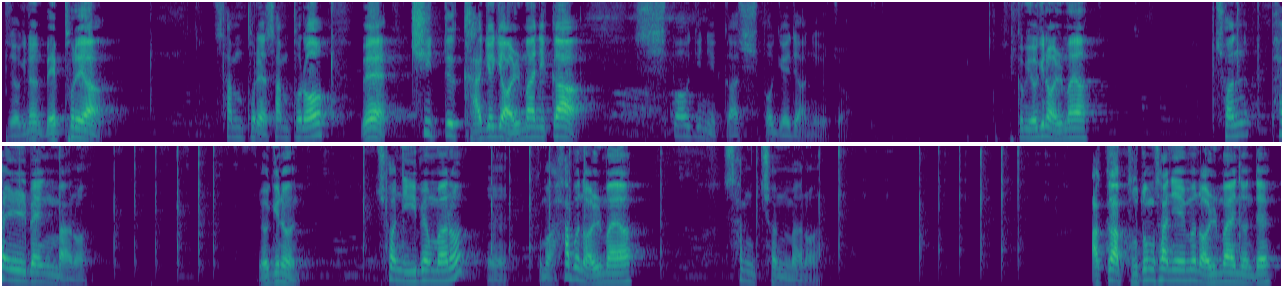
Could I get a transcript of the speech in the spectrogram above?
그래서 여기는 몇 프로야? 3%야, 3%. 왜? 취득 가격이 얼마니까? 10억이니까 10억이 안 되겠죠. 그럼 여기는 얼마야? 1,800만 원. 여기는 1,200만 원? 예. 그러면 합은 얼마야? 3천만 원. 아까 부동산이면 얼마였는데?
